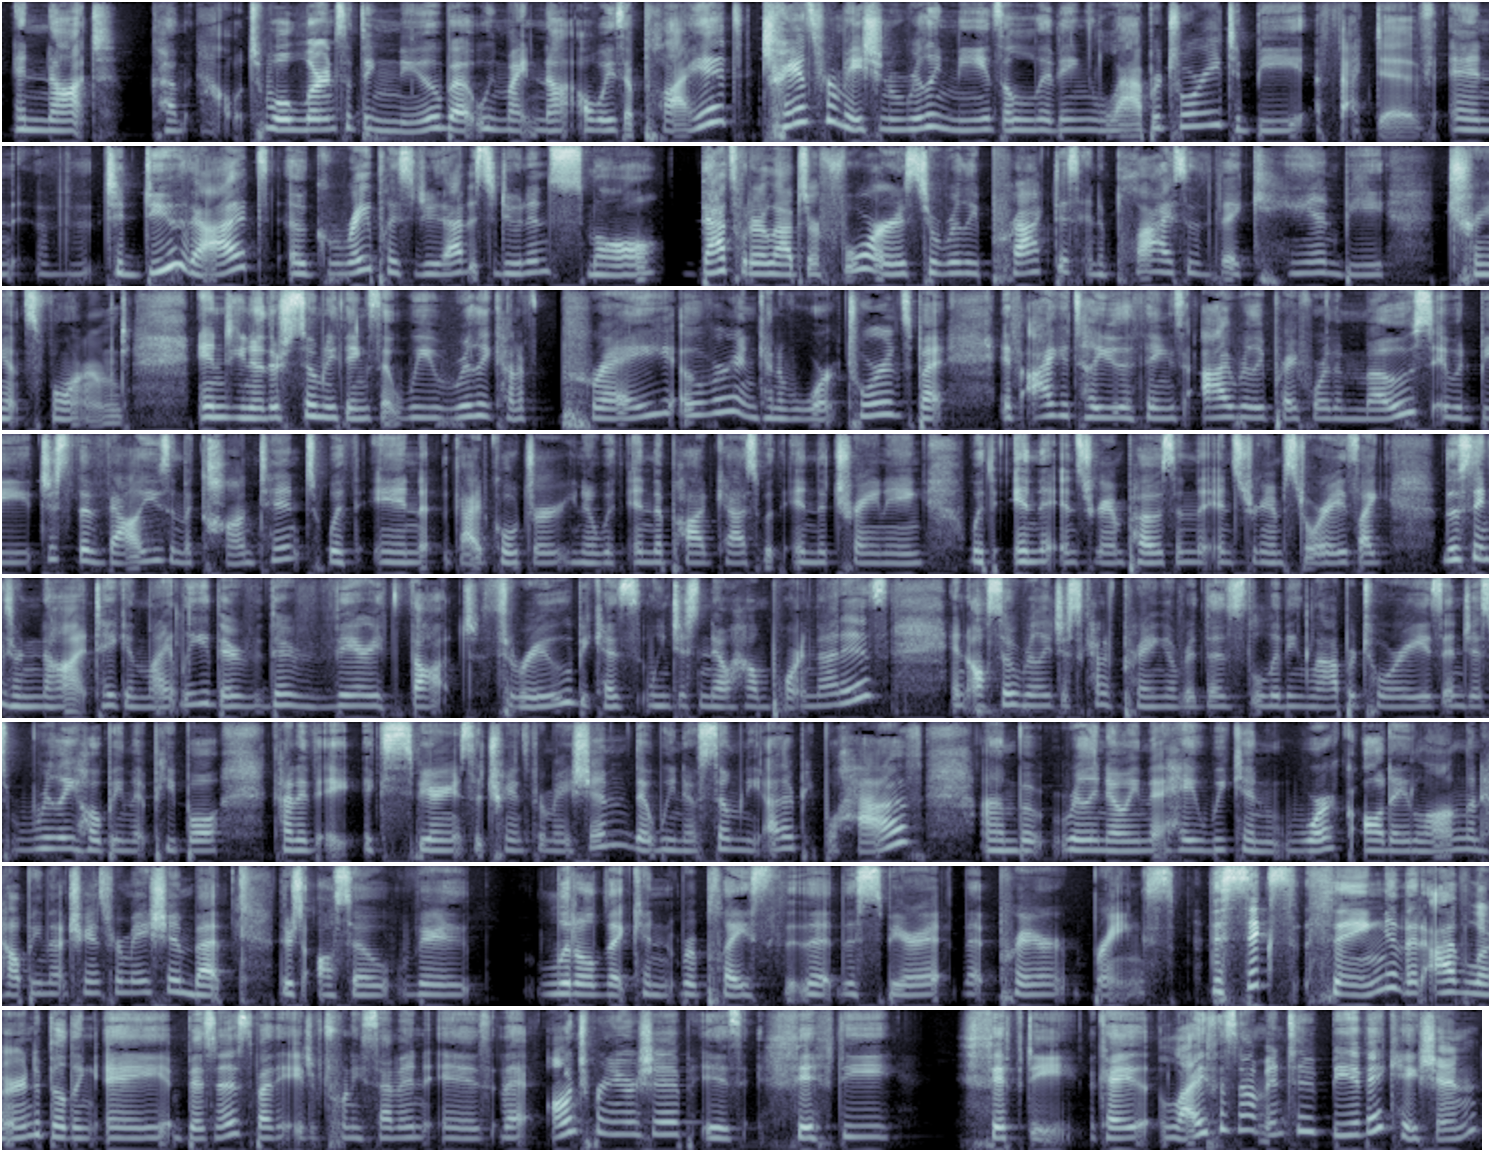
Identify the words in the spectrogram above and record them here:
and not come out. We'll learn something new, but we might not always apply it. Transformation really needs a living laboratory to be effective. And th- to do that, a great place to do that is to do it in small that's what our labs are for is to really practice and apply so that they can be transformed. And, you know, there's so many things that we really kind of pray over and kind of work towards. But if I could tell you the things I really pray for the most, it would be just the values and the content within guide culture, you know, within the podcast, within the training, within the Instagram posts and the Instagram stories. Like those things are not taken lightly. They're they're very thought through because we just know how important that is. And also really just kind of praying over those living laboratories and just really hoping that people kind of experience the transformation that we know so many other people have. Um, but really knowing that, hey, we can work all day long on helping that transformation, but there's also very little that can replace the, the, the spirit that prayer brings. The sixth thing that I've learned building a business by the age of 27 is that entrepreneurship is 50 50. Okay. Life is not meant to be a vacation.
